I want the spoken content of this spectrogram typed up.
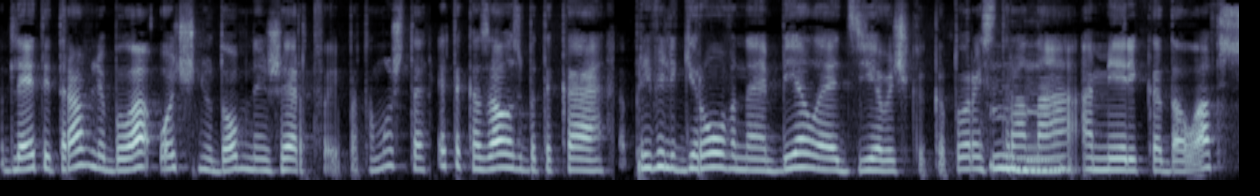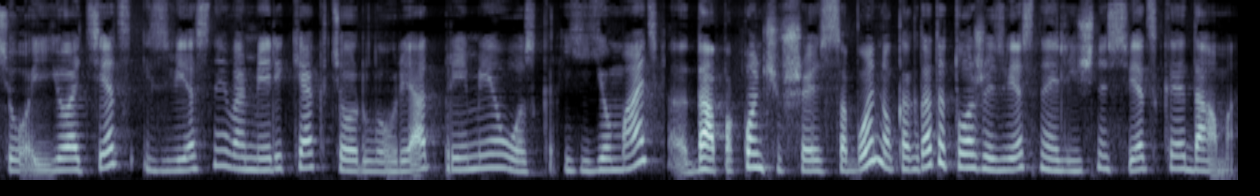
для этой травли была очень удобной жертвой, потому что это, казалось бы, такая привилегированная белая девочка, которой страна mm-hmm. Америка дала все. Ее отец известный в Америке актер, лауреат премии Оскар. Ее мать, э, да, покончившая с собой, но когда-то тоже известная личность, светская дама.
